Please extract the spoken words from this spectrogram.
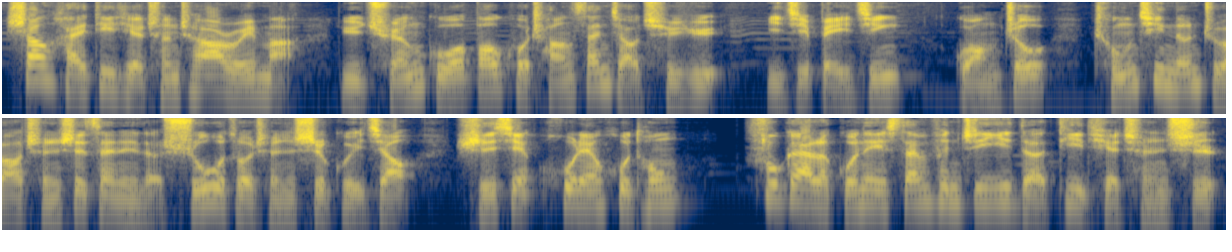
上海地铁乘车二维码与全国包括长三角区域以及北京、广州、重庆等主要城市在内的十五座城市轨交实现互联互通，覆盖了国内三分之一的地铁城市。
